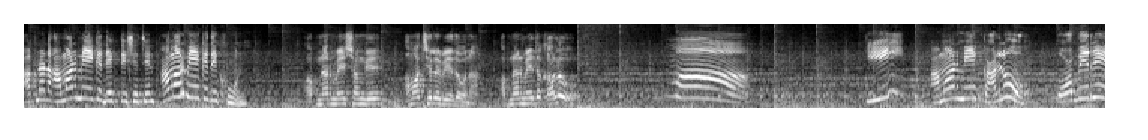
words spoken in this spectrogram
আপনারা আমার মেয়েকে দেখতে এসেছেন আমার মেয়েকে দেখুন। আপনার মেয়ের সঙ্গে আমার ছেলে বিয়ে দেবো না। আপনার মেয়ে তো কালো। মা! কি? আমার মেয়ে কালো? তবে রে?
